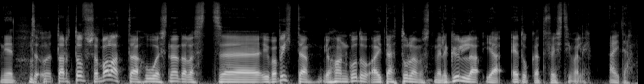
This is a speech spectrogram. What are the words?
nii et Tartuf saab alata uuest nädalast äh, juba pihta. Johan Kudu, aitäh tulemast meile külla ja edukat festivali! aitäh!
